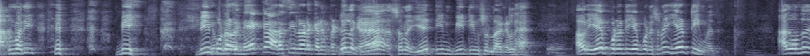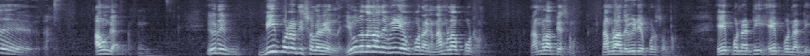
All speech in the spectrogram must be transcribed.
அது மாதிரி பி பி இவ்வளவு நேக்கா அரசியலோட கணப்பட்டு இல்லைங்க சொல்ல ஏ டீம் பி டீம் சொல்லுவாங்கல்ல. அவர் ஏ பொண்ணாட்டி ஏ பொண்ணு சொன்னால் ஏ டீம் அது. அது வந்து அவங்க. இவர் பி பொண்டாட்டி சொல்லவே இல்லை. இவங்க தானே அந்த வீடியோ போடுறாங்க. நம்மளா போடுறோம். நம்மளா பேசணும் நம்மளா அந்த வீடியோ போட சொல்கிறோம் ஏ பொண்டாட்டி ஏ பொண்டாட்டி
